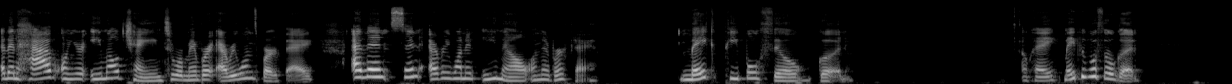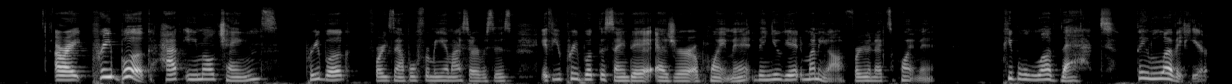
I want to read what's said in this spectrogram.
And then have on your email chain to remember everyone's birthday. And then send everyone an email on their birthday. Make people feel good. Okay? Make people feel good. All right, pre book, have email chains. Pre book, for example, for me and my services, if you pre book the same day as your appointment, then you get money off for your next appointment. People love that. They love it here.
